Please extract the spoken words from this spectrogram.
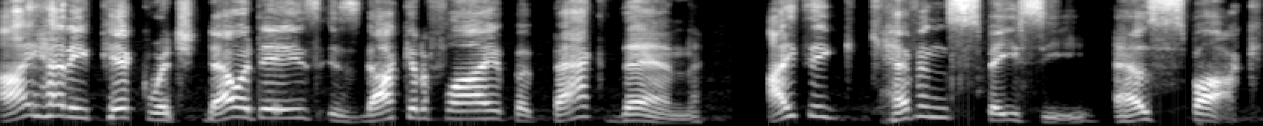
I had a pick which nowadays is not going to fly, but back then, I think Kevin Spacey as Spock.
